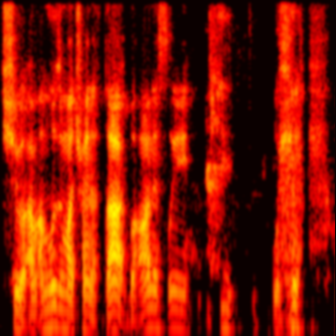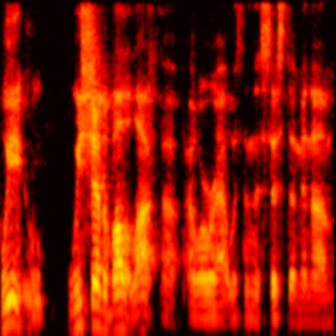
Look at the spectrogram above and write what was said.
shoot, I'm, I'm losing my train of thought, but honestly, we we we share the ball a lot uh, where we're at within this system, and um,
